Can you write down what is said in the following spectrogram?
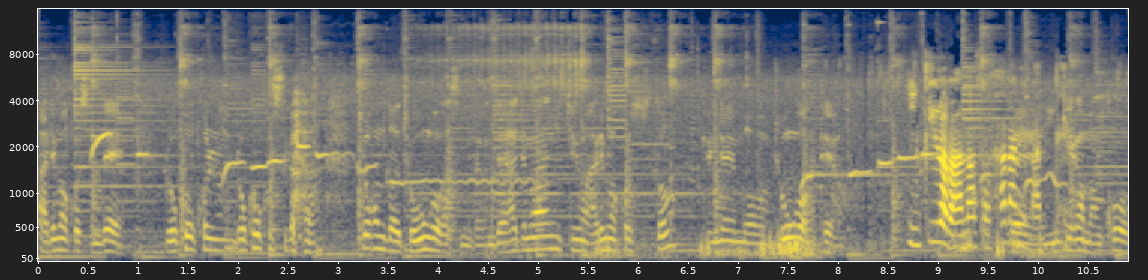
아리마 코스인데 로코, 콜, 로코 코스가 조금 더 좋은 것 같습니다. 근데 하지만 지금 아리마 코스도 굉장히 뭐 좋은 것 같아요. 인기가 많아서 사람이 네, 많대. 인기가 많고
